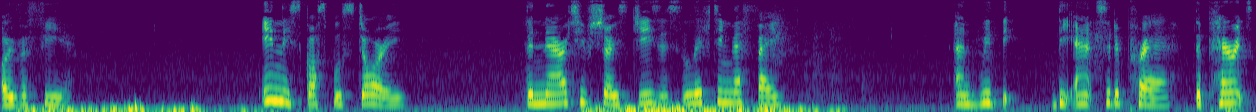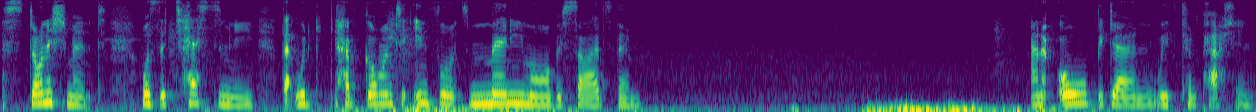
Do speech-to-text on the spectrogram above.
over fear. In this gospel story, the narrative shows Jesus lifting their faith and with the, the answer to prayer the parents' astonishment was the testimony that would have gone to influence many more besides them. And it all began with compassion.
